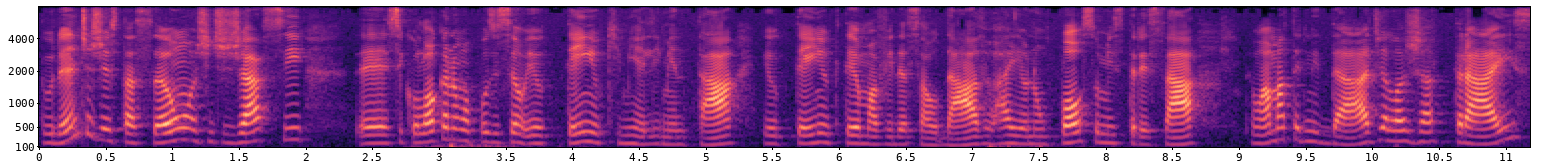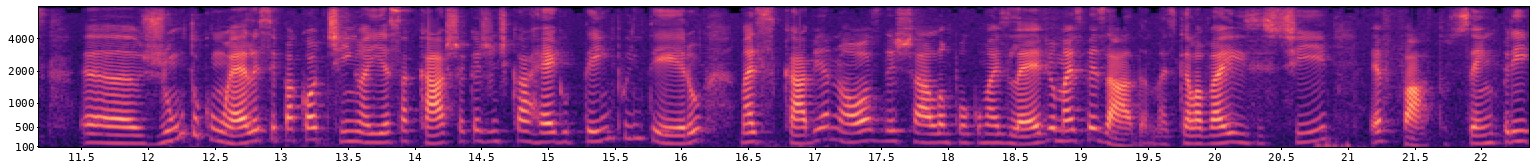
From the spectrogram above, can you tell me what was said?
durante a gestação a gente já se é, se coloca numa posição, eu tenho que me alimentar, eu tenho que ter uma vida saudável, ai, eu não posso me estressar. Então a maternidade ela já traz uh, junto com ela esse pacotinho aí, essa caixa que a gente carrega o tempo inteiro, mas cabe a nós deixá-la um pouco mais leve ou mais pesada, mas que ela vai existir é fato, sempre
